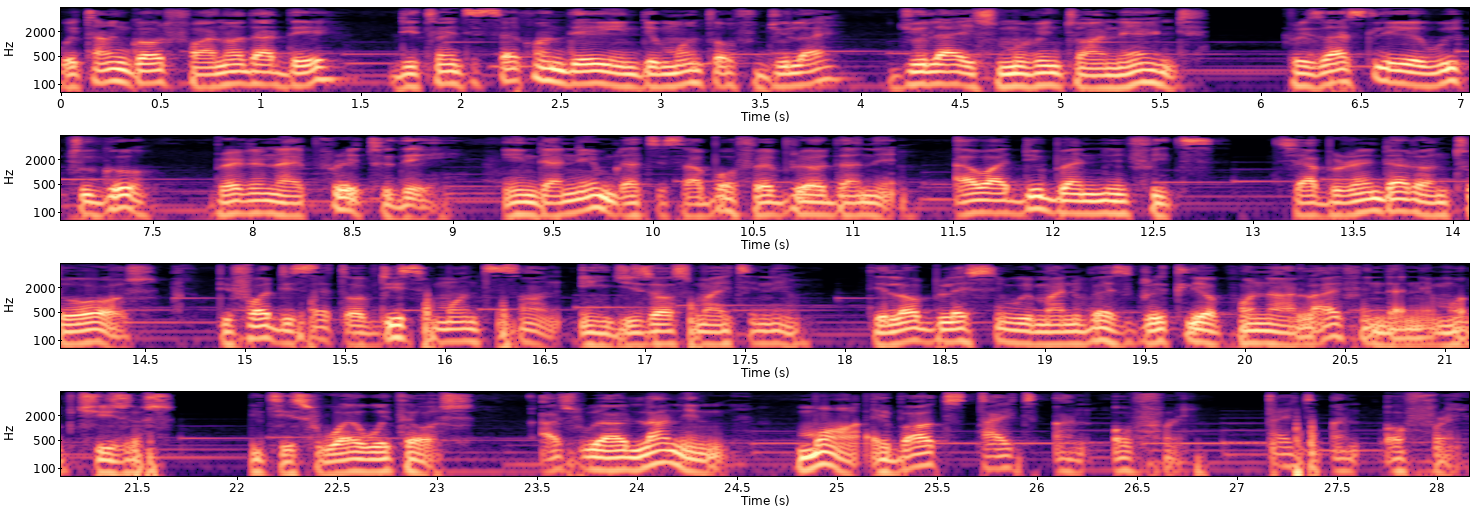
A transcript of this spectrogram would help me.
We thank God for another day, the 22nd day in the month of July. July is moving to an end. Precisely a week to go. Brethren, I pray today in the name that is above every other name. Our due benefits shall be rendered unto us before the set of this month's sun in Jesus' mighty name. The Lord blessing will manifest greatly upon our life in the name of Jesus. It is well with us. As we are learning more about tithe and offering, tithe and offering,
